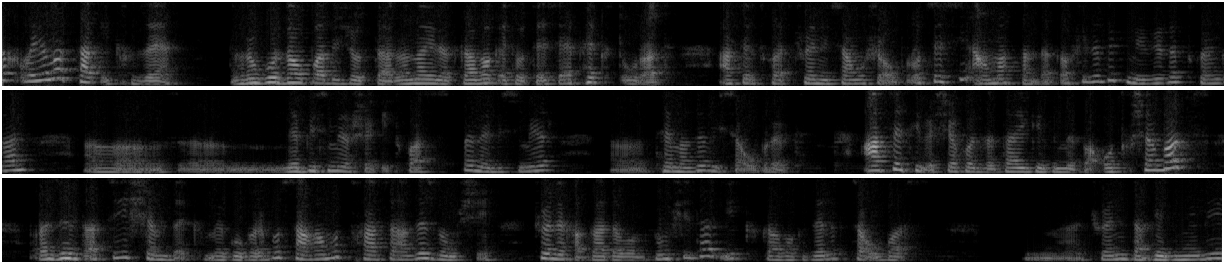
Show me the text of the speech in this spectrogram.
და ყველა საკითხზე როგორ დავპატიჟოთ და რანაირად გავაკეთოთ ეს ეფექტურად, ასე ვთქვათ, ჩვენი სამუშაო პროცესი, ამასთან დაკავშირებით მივიღეთ თქვენგან ნებისმიერ შეკითხვას და ნებისმიერ თემაზე ვისაუბრებთ. ასეთივე შეხვედრა დაიგეგმება 4 შაბათს. პრეზენტაციის შემდეგ მეგობრებო საღამო 9 საათზე Zoom-ში. ჩვენ ახლა გადავალ Zoom-ში და იქ გავაგზავნებთ საუბარს ჩვენი დაგეგმილი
